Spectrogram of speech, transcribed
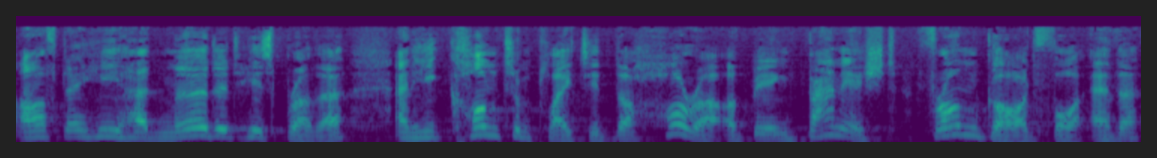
after he had murdered his brother and he contemplated the horror of being banished from God forever.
